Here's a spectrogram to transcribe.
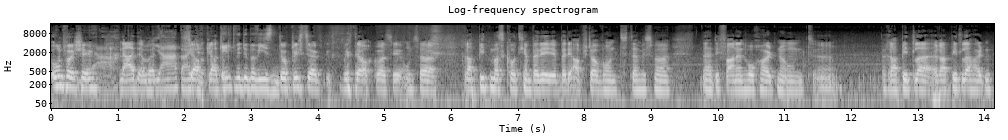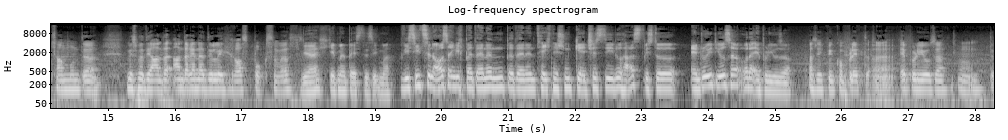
unverschämt. Ja, Nein, aber ja danke. Ja auch klar, du, Geld wird überwiesen. Du bist ja, du bist ja auch quasi unser Rapid-Maskottchen bei den bei die Abstauber und da müssen wir die Fahnen hochhalten und äh, Rapidler, Rapidler halten zusammen und da äh, müssen wir die anderen natürlich rausboxen. Weißt? Ja, ich gebe mein Bestes immer. Wie sieht es denn aus eigentlich bei deinen, bei deinen technischen Gadgets, die du hast? Bist du Android-User oder Apple-User? Also ich bin komplett äh, Apple-User. Da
